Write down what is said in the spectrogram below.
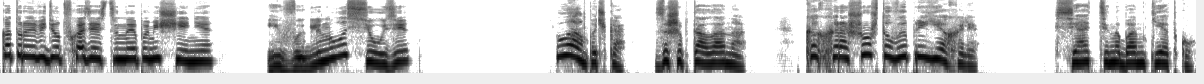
которая ведет в хозяйственное помещение, и выглянула Сюзи. «Лампочка!» — зашептала она. «Как хорошо, что вы приехали! Сядьте на банкетку,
